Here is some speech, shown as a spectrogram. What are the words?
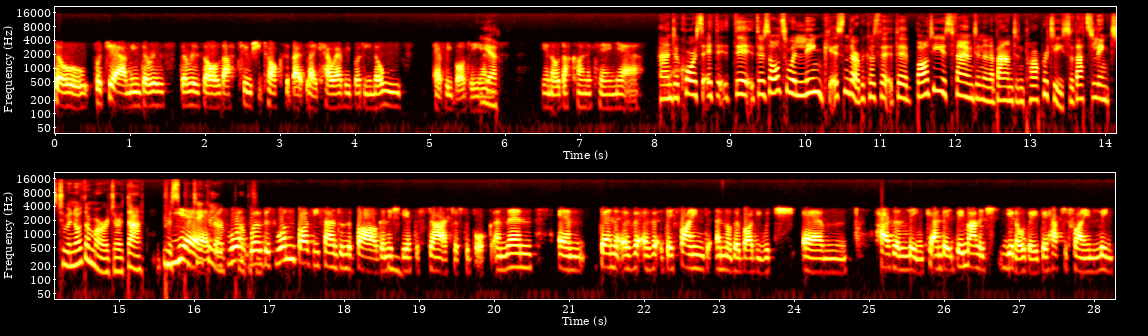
so, but yeah, I mean, there is there is all that too. She talks about like how everybody knows everybody, and Yeah. you know that kind of thing. Yeah. And of course, it, it, the, there's also a link, isn't there? Because the, the body is found in an abandoned property, so that's linked to another murder. That pers- yeah, particular there's one. property. Well, there's one body found in the bog initially at the start of the book, and then um, then they find another body which um, has a link, and they, they manage. You know, they, they have to try and link.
